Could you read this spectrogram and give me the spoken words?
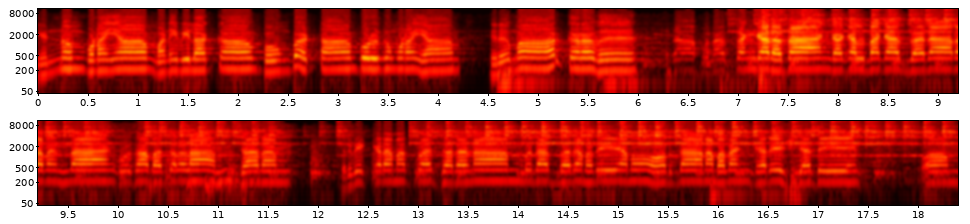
என்னும் புனையாம் மணிவிளக்காம் பூம்பட்டாம் புல்குமுனையாம் திருமார்கரவு புனசங்கரதாங்ககல்பகத்வராரவிந்தாங்குசபத்ரலாஞ்சனம் திருவிக்கிரமத்வச்சரணாம்புதத்வரமதீயமூர்தானபலங்கரிஷ்யதி ஓம்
